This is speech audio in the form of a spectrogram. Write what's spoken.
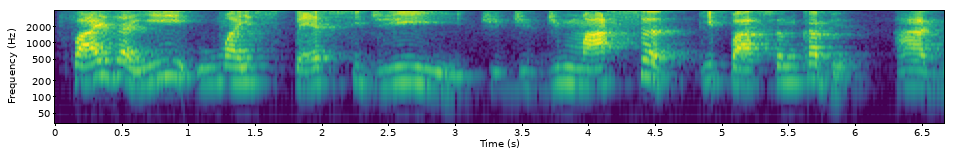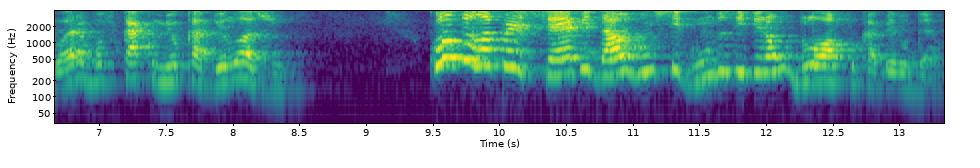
faz aí uma espécie de, de, de, de massa e passa no cabelo. Ah, agora eu vou ficar com o meu cabelo azul. Quando ela percebe, dá alguns segundos e vira um bloco o cabelo dela.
